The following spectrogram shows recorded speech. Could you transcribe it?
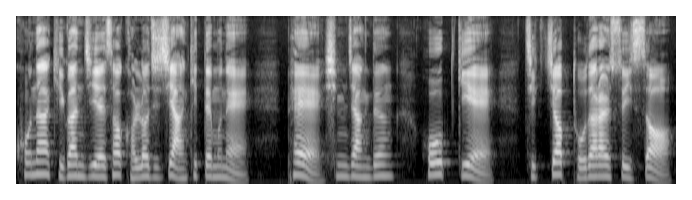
코나 기관지에서 걸러지지 않기 때문에 폐, 심장 등 호흡기에 직접 도달할 수 있어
